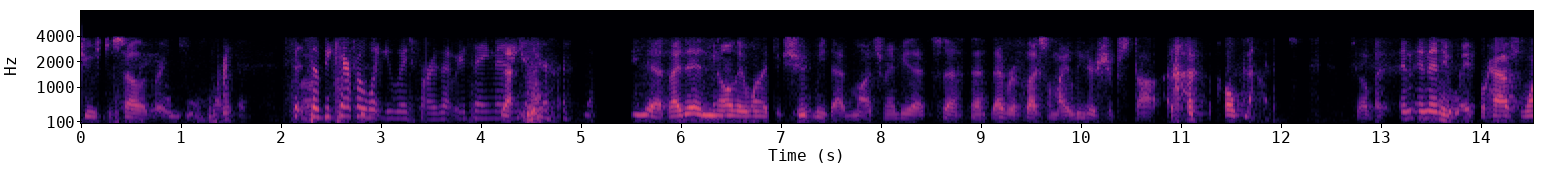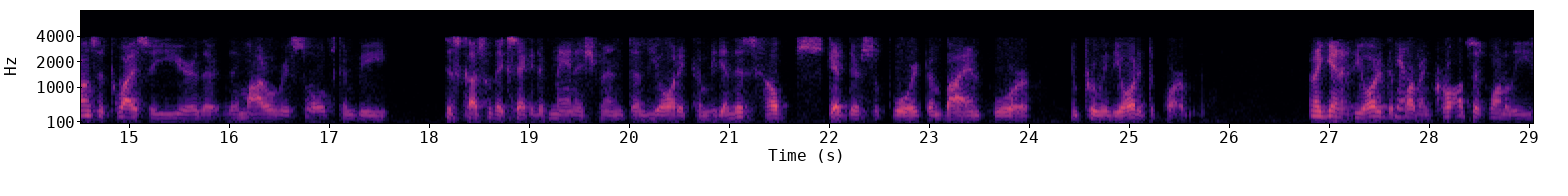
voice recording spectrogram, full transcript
choose to celebrate. So, so be careful what you wish for. Is that what you're saying, Manny? Yeah. Yes, I didn't know they wanted to shoot me that much. Maybe that's uh, that, that reflects on my leadership style. Hope not. So, but in, in any way, perhaps once or twice a year, the the model results can be discussed with executive management and the audit committee, and this helps get their support and buy-in for improving the audit department. And again, if the audit department yep. crosses one of these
